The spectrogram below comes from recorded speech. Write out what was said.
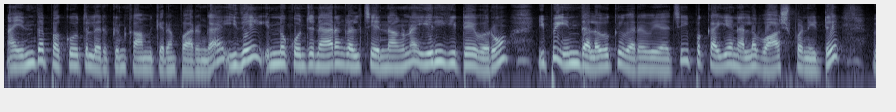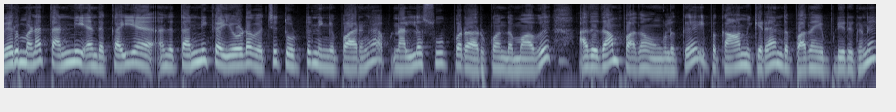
நான் எந்த பக்குவத்தில் இருக்குதுன்னு காமிக்கிறேன் பாருங்கள் இதே இன்னும் கொஞ்சம் நேரம் கழித்து என்னாங்கன்னா இறுகிட்டே வரும். இப்போ இந்த அளவுக்கு விரவியாச்சு. இப்போ கையை நல்லா வாஷ் பண்ணிவிட்டு வெறுமனை தண்ணி அந்த கையை அந்த தண்ணி கையோடு வச்சு தொட்டு நீங்கள் பாருங்கள் நல்லா சூப்பராக இருக்கும் அந்த மாவு. அதுதான் பதம் உங்களுக்கு. இப்போ காமிக்கிறேன் அந்த பதம் எப்படி இருக்குன்னு.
